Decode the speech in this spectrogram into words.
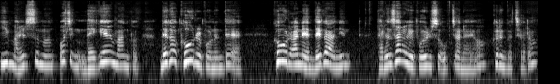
이 말씀은 오직 내게만 보- 내가 거울을 보는데 거울 안에 내가 아닌 다른 사람이 보일 수 없잖아요. 그런 것처럼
